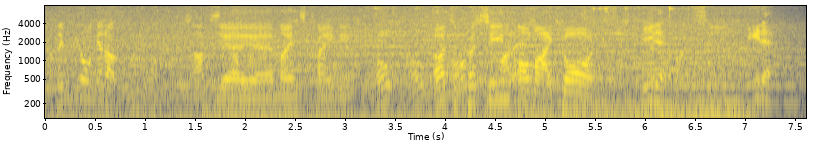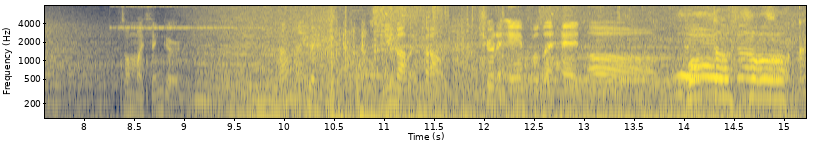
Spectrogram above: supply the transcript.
I think we all get our own one. So I'm Yeah, on yeah, mine's tiny. Oh, oh. Oh, it's a Oh, cutscene. Oh my god. Eat it. my- Eat it. It's on my finger. Nice. New map found. Should have aimed for the head. Oh. What the fuck?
